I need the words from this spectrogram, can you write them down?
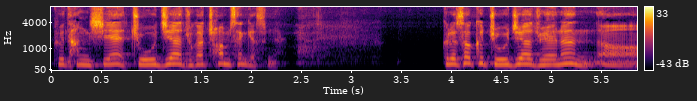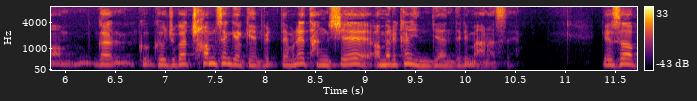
그 당시에 조지아주가 처음 생겼습니다. 그래서 그 조지아 주에는 어, 그러니까 그, 그 주가 처음 생겼기 때문에 당시에 American Indian들이 많았어요. 그래서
